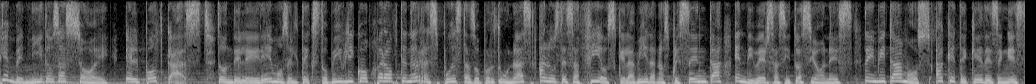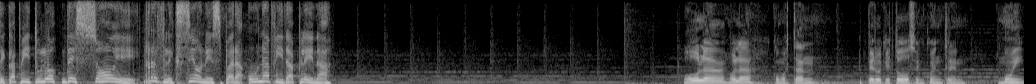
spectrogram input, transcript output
bienvenidos a Zoe, el podcast, donde leeremos el texto bíblico para obtener respuestas oportunas a los desafíos que la vida nos presenta en diversas situaciones. Te invitamos a que te quedes en este capítulo de Zoe, Reflexiones para una vida plena. Hola, hola, ¿cómo están? Espero que todos se encuentren muy,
